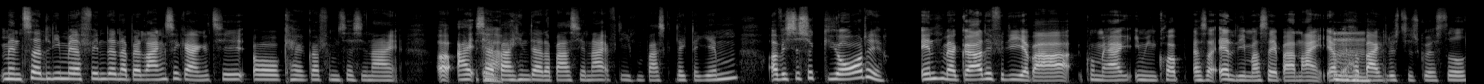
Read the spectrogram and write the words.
men så lige med at finde den her balancegang til, åh, kan jeg godt få mig til at sige nej? Og ej, så ja. er jeg bare hende der, der bare siger nej, fordi hun bare skal ligge derhjemme. Og hvis jeg så gjorde det, endte med at gøre det, fordi jeg bare kunne mærke i min krop, altså alt i mig sagde bare nej, jeg mm. Mhm. havde bare ikke lyst til at skulle afsted.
